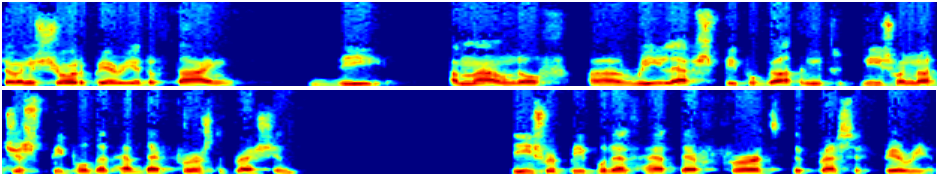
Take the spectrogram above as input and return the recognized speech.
So, in a shorter period of time, the amount of uh, relapse people got, and these were not just people that had their first depression, these were people that had their third depressive period.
